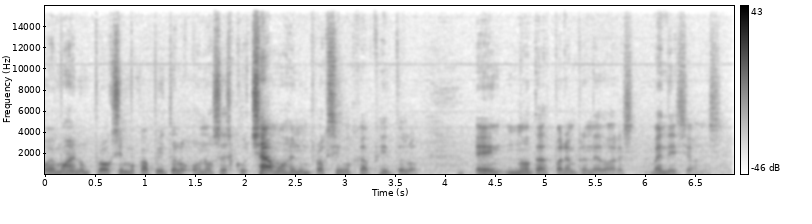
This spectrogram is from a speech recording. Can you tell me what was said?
nos vemos en un próximo capítulo o nos escuchamos en un próximo capítulo en Notas para Emprendedores. Bendiciones.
